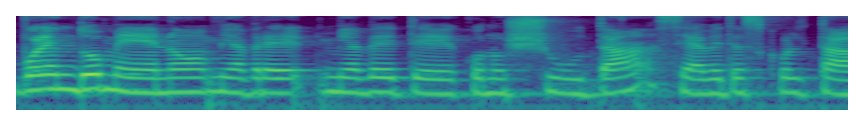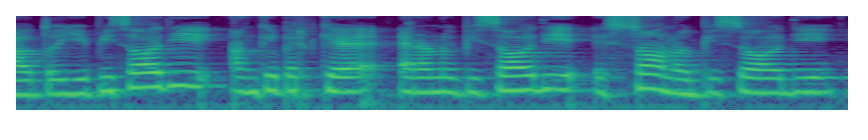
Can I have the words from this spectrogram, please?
volendo o meno mi, avrei, mi avete conosciuta se avete ascoltato gli episodi, anche perché erano episodi e sono episodi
